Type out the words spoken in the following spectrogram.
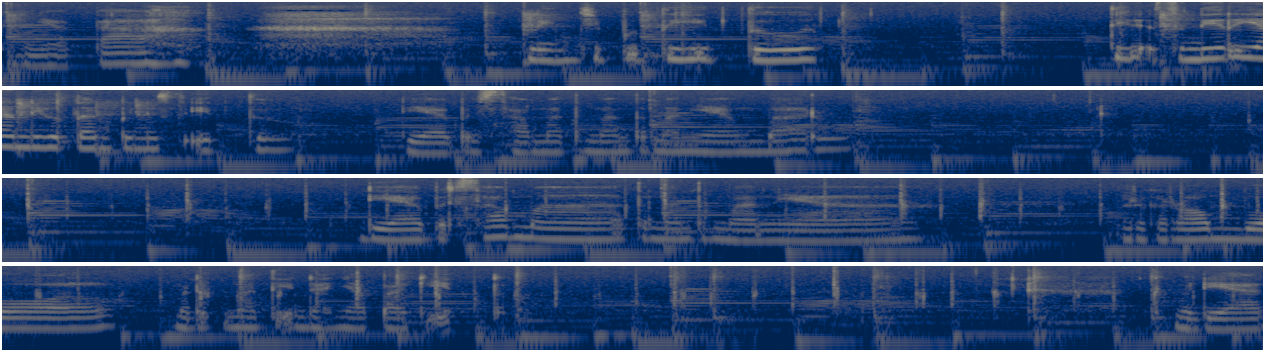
ternyata kelinci putih itu tidak sendirian di hutan pinus itu. dia bersama teman-temannya yang baru. Dia bersama teman-temannya bergerombol menikmati indahnya pagi itu. Kemudian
